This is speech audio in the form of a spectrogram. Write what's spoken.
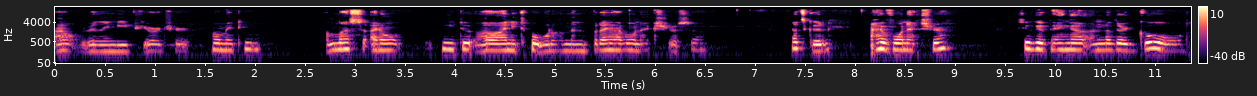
I don't really need Archer on my team. Unless I don't need to. Oh, I need to put one of them in, but I have one extra, so that's good. I have one extra. See if we can bang out another gold.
